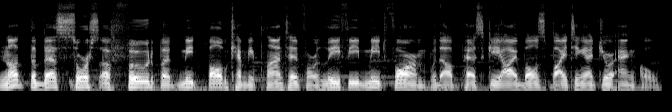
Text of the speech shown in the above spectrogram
Not the best source of food, but meat bulb can be planted for leafy meat farm without pesky eyeballs biting at your ankle.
